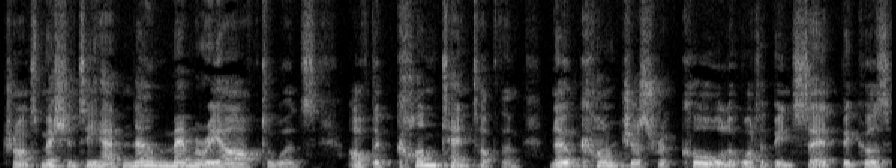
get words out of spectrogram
transmissions, he had no memory afterwards of the content of them, no conscious recall of what had been said, because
